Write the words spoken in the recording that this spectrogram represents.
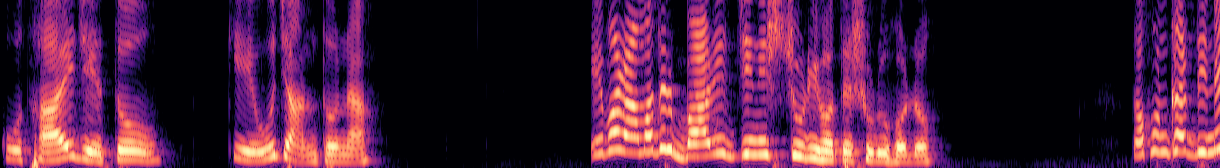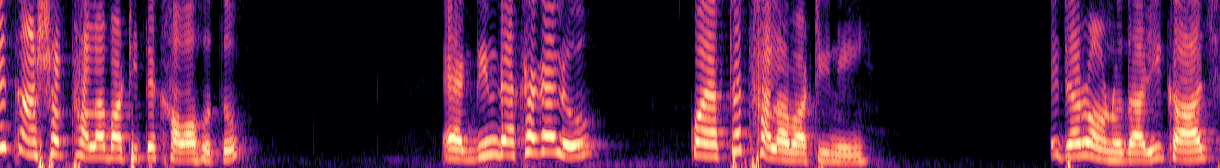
কোথায় যেত, কেউ জানতো না। এবার আমাদের বাড়ির জিনিস চুরি হতে শুরু হলো। তখনকার দিনে কাঁসার থালা বাটিতে খাওয়া হতো। একদিন দেখা গেল, কয়েকটা থালা বাটি নেই। এটা রণদারই কাজ।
